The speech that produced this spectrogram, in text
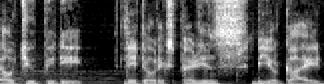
Lautube PD, let our experience be your guide.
